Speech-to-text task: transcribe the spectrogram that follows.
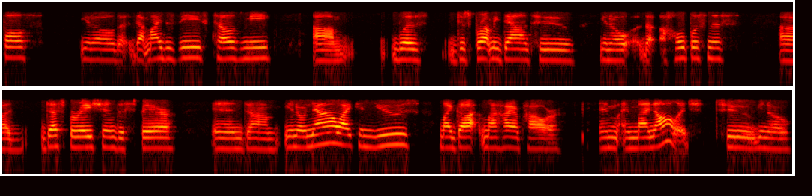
false you know that that my disease tells me um, was just brought me down to you know the hopelessness, uh, desperation, despair, and um, you know now I can use my God, my higher power, and and my knowledge to you know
